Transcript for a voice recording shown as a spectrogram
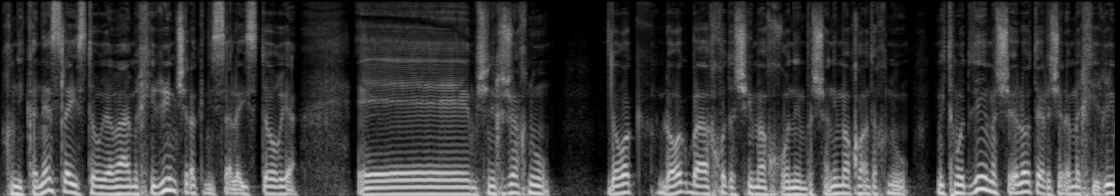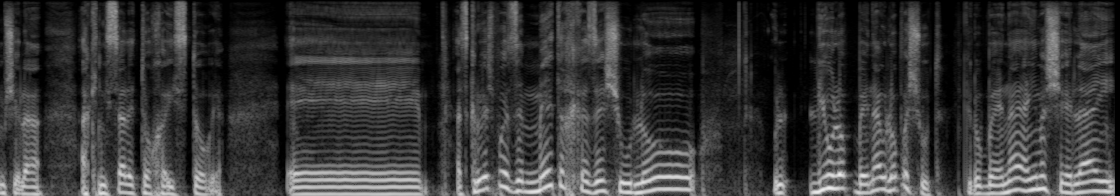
אנחנו ניכנס להיסטוריה, מה המחירים של הכניסה להיסטוריה. שאני חושב שאנחנו לא רק, לא רק בחודשים האחרונים, בשנים האחרונות אנחנו מתמודדים עם השאלות האלה של המחירים של הכניסה לתוך ההיסטוריה. אה, אז כאילו יש פה איזה מתח כזה שהוא לא, לי הוא לא, בעיניי הוא לא פשוט. כאילו בעיניי האם השאלה היא,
